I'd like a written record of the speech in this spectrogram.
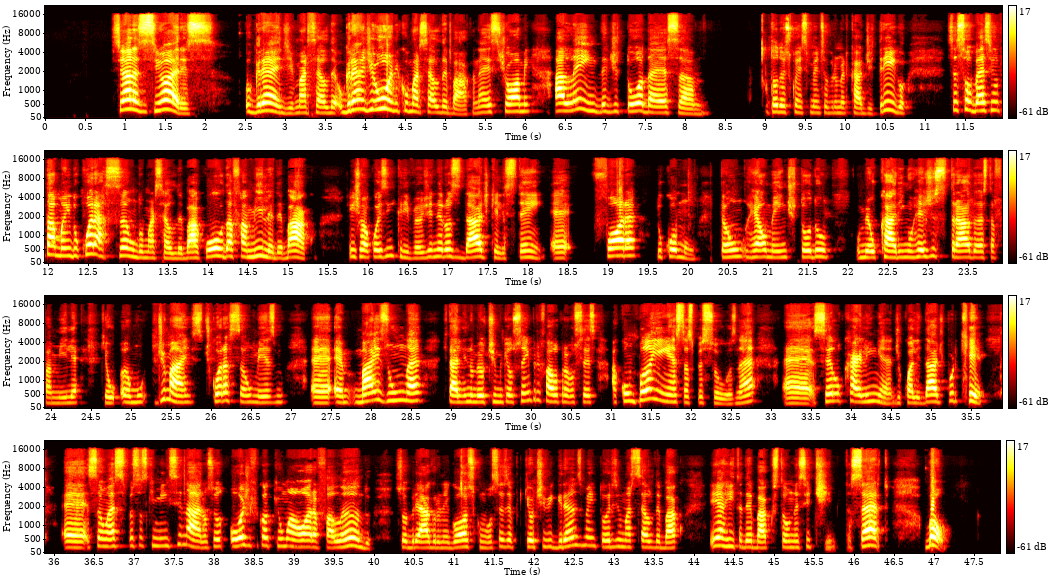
Senhoras e senhores, o grande Marcelo, de... o grande único Marcelo Debaco, né? Esse homem, além de toda essa todo esse conhecimento sobre o mercado de trigo, se soubessem o tamanho do coração do Marcelo Debaco ou da família Debaco, gente, é uma coisa incrível. A generosidade que eles têm é fora do comum. Então, realmente, todo o meu carinho registrado a esta família, que eu amo demais, de coração mesmo. É, é mais um, né? Está ali no meu time, que eu sempre falo para vocês, acompanhem essas pessoas, né? É, selo Carlinha de qualidade, porque é, são essas pessoas que me ensinaram. Se eu hoje fico aqui uma hora falando sobre agronegócio com vocês, é porque eu tive grandes mentores e o Marcelo Debaco e a Rita Debaco estão nesse time, tá certo? Bom,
